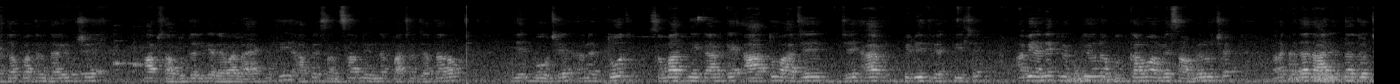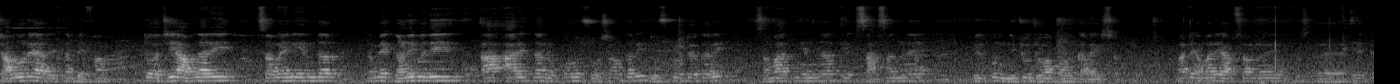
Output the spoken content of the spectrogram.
અધપતન થયેલું છે, આપ સાધુ તરીકે રહેવા લાયક નથી આપણે સંસારની અંદર પાછા જતા રહો. એ બહુ છે. અને તો જ સમાજની, કારણ કે આ તો આજે જે આ પીડિત વ્યક્તિ છે, આવી અનેક વ્યક્તિઓના ભૂતકાળમાં અમે સાંભળેલું છે. અને કદાચ આ રીતના જો ચાલુ રહે આ રીતના બેફામ, તો હજી આવનારી સમયની અંદર તમે ઘણી બધી આ આ રીતના લોકોનું શોષણ કરી દુષ્કૃત્યો કરી, સમાજની અંદર એક શાસનને બિલકુલ નીચું જોવા પણ કરાવી શકશો માટે અમારી આપ સૌને એક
